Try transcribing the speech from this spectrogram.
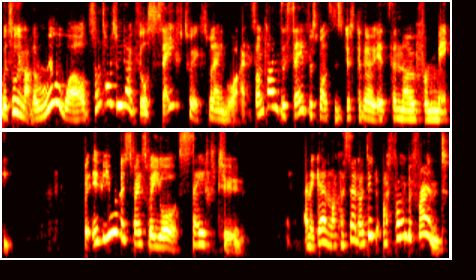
we're talking about the real world sometimes we don't feel safe to explain why sometimes the safe response is just to go it's a no from me but if you're in a space where you're safe to and again like i said i did i phoned a friend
